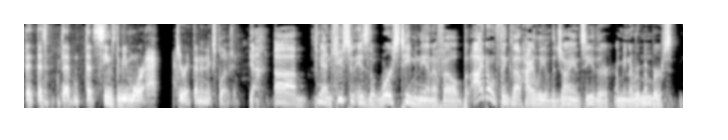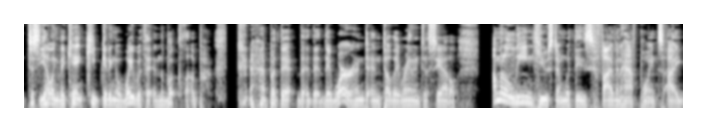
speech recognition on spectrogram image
that that's that that seems to be more accurate than an explosion. Yeah. Uh, man, Houston is the worst team in the NFL, but I don't think that highly of the Giants either. I mean, I remember just yelling they can't keep getting away with it in the book club, but they, they they were and, until they ran into Seattle. I'm going to lean Houston with these five and a half points. I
